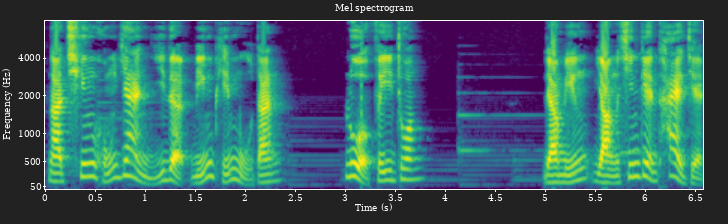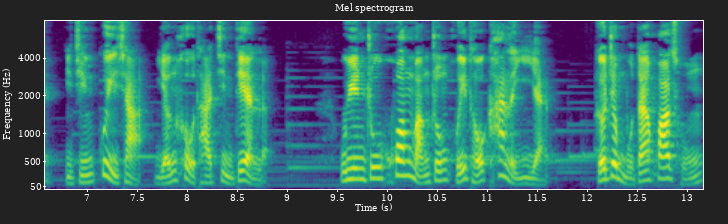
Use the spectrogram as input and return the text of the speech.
那青红艳仪的名品牡丹洛妃妆。两名养心殿太监已经跪下迎候他进殿了。乌云珠慌忙中回头看了一眼，隔着牡丹花丛，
